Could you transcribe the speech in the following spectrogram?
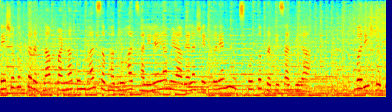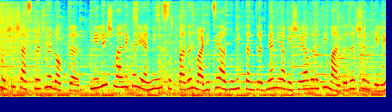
देशभक्त रत्नाप्पांना कुंभार सभागृहात झालेल्या या मेळाव्याला शेतकऱ्यांनी उत्स्फूर्त प्रतिसाद दिला. वरिष्ठ कृषी शास्त्रज्ञ डॉक्टर निलेश मालेकर यांनी ऊस उत्पादन वाढीचे आधुनिक तंत्रज्ञान या विषयावरती मार्गदर्शन केले.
